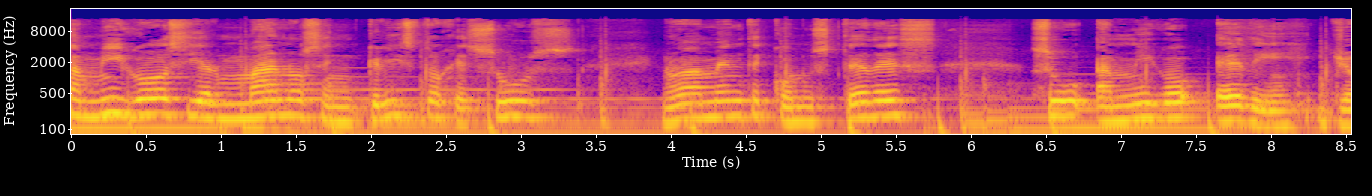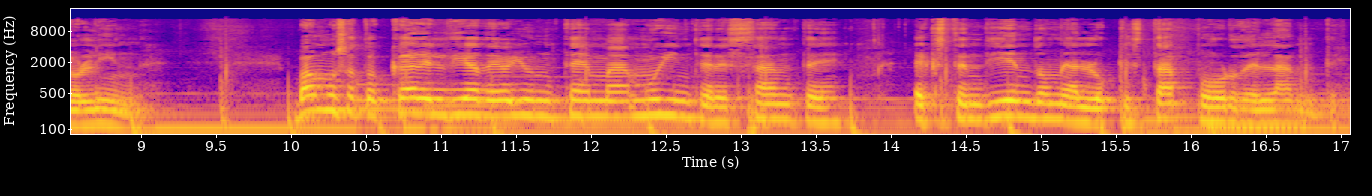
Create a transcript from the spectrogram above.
amigos y hermanos en Cristo Jesús. Nuevamente con ustedes su amigo Eddie Jolín. Vamos a tocar el día de hoy un tema muy interesante, extendiéndome a lo que está por delante.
